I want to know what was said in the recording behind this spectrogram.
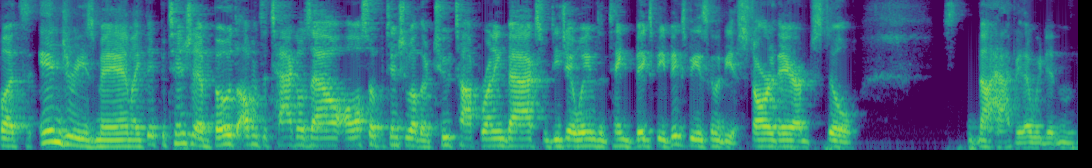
But injuries, man, like they potentially have both offensive tackles out. Also, potentially have their two top running backs with DJ Williams and Tank Bigsby. Bigsby is going to be a star there. I'm still not happy that we didn't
